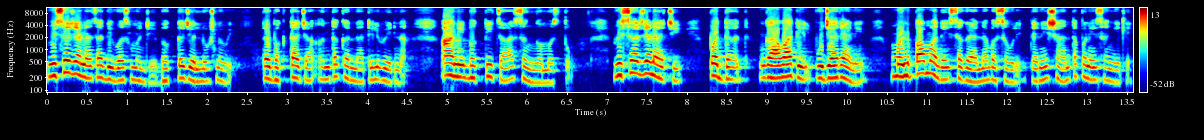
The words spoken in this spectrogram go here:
विसर्जनाचा दिवस म्हणजे भक्त जल्लोष नव्हे. तर भक्ताच्या अंतकरणातील वेदना आणि भक्तीचा संगम असतो. विसर्जनाची पद्धत गावातील पुजाऱ्याने मंडपामध्ये सगळ्यांना बसवले. त्यांनी शांतपणे सांगितले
